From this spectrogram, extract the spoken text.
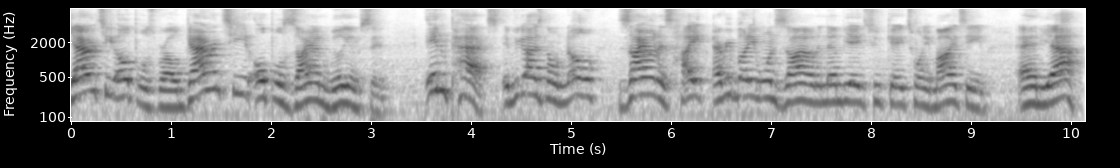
Guaranteed opals, bro. Guaranteed opals Zion Williamson. In packs. If you guys don't know, Zion is hype. Everybody wants Zion in NBA 2K20, my team. And yeah,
